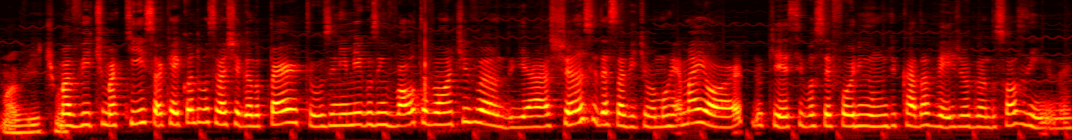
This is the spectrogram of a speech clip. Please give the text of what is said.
uma vítima. Uma vítima aqui, só que aí quando você vai chegando perto, os inimigos em volta vão ativando. E a chance dessa vítima morrer é maior do que se você for em um de cada vez jogando sozinho, né?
